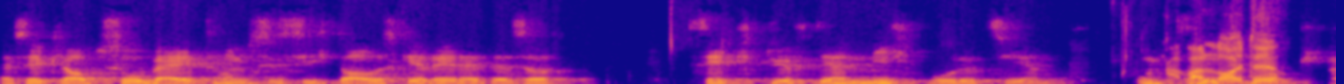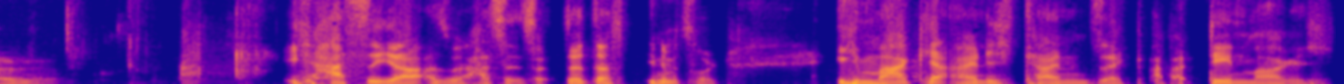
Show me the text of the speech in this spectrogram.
Also ich glaube, so weit haben sie sich da ausgeredet. Also Sekt dürfte er nicht produzieren. Aber Leute, ich hasse ja, also hasse es, das, ich nehme zurück. Ich mag ja eigentlich keinen Sekt, aber den mag ich.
